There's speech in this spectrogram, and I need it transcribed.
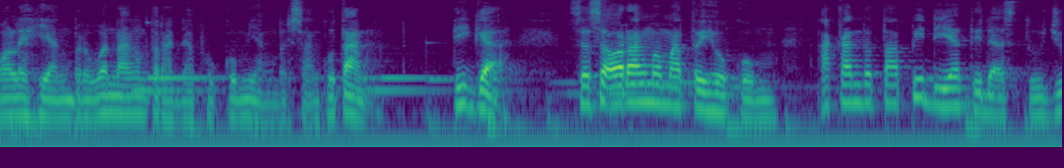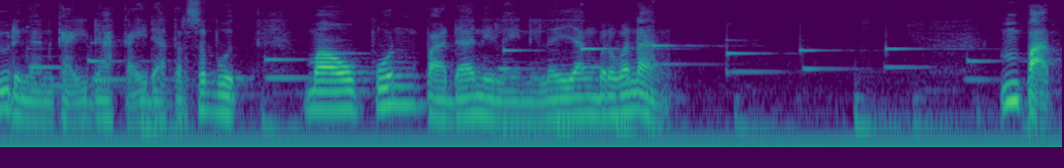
oleh yang berwenang terhadap hukum yang bersangkutan. Tiga, seseorang mematuhi hukum akan tetapi dia tidak setuju dengan kaidah-kaidah tersebut maupun pada nilai-nilai yang berwenang. Empat,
